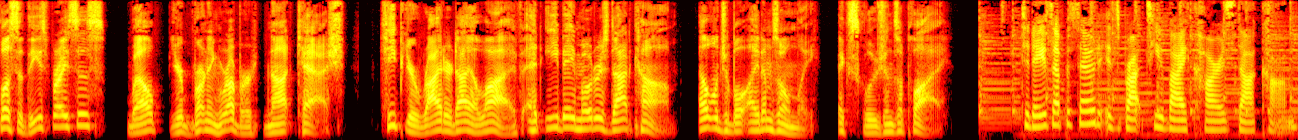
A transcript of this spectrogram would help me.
Plus, at these prices, well, you're burning rubber, not cash. Keep your ride or die alive at ebaymotors.com. Eligible items only. Exclusions apply. Today's episode is brought to you by Cars.com.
